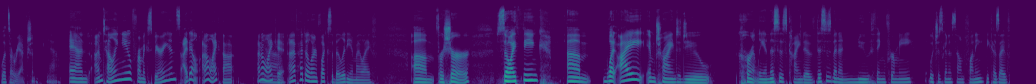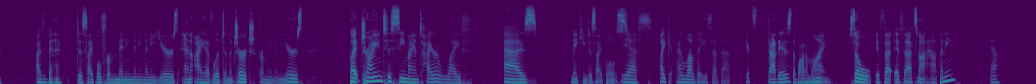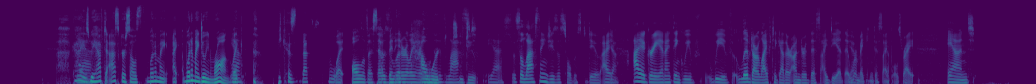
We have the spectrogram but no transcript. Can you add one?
what's our reaction? yeah And I'm telling you from experience, I don't I don't like that. I don't like it. I've had to learn flexibility in my life. Um for sure. So I think um what I am trying to do currently and this is kind of this has been a new thing for me, which is going to sound funny because I've I've been a disciple for many many many years and I have lived in the church for many many years. But trying to see my entire life as making disciples. yes Like i love that you said that it's that is the bottom Mhm. line. So if that if that's not happening, yeah guys, Yeah. we have to ask ourselves, what am I, I what am I doing wrong? Yeah. Like because that's what all of us that have was been literally her, empowered last to do. Yes it's the last thing jesus told us to do i Yeah. i agree and i think we've we've lived our life together under this idea that Yeah. we're making disciples right and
